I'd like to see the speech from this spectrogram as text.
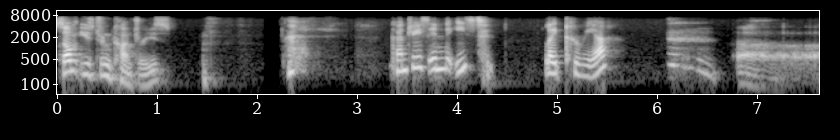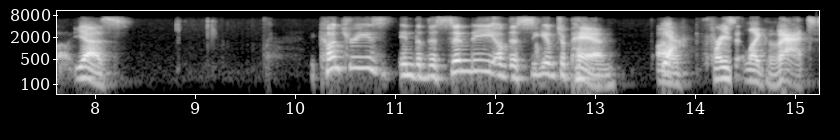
some Eastern countries, Countries in the East, like Korea. uh, yes, countries in the vicinity of the Sea of Japan, I'll Yeah. phrase it like that,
